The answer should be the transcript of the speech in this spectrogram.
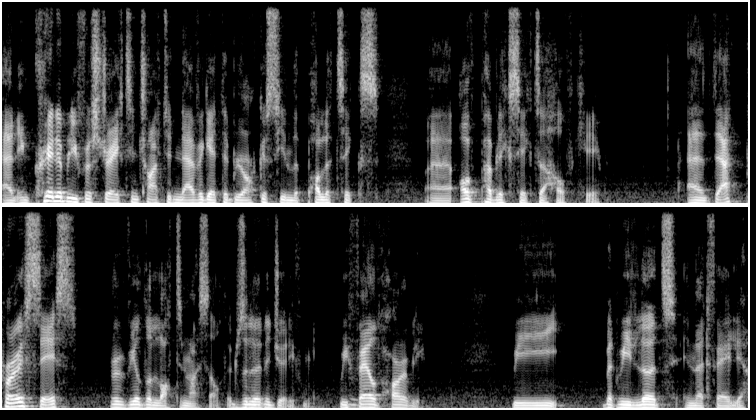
and incredibly frustrating trying to navigate the bureaucracy and the politics uh, of public sector healthcare. And that process revealed a lot in myself. It was a learning journey for me. We mm. failed horribly. We, but we learned in that failure.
